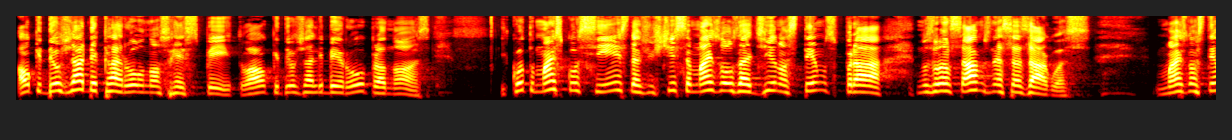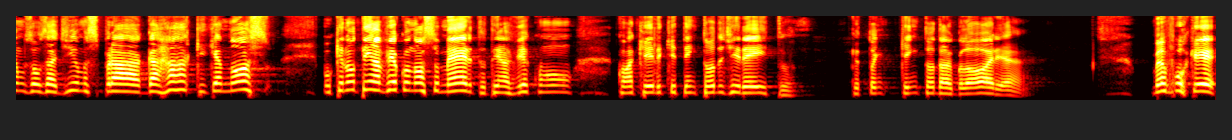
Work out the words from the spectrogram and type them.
ao que Deus já declarou o nosso respeito, ao que Deus já liberou para nós. E quanto mais consciência da justiça, mais ousadia nós temos para nos lançarmos nessas águas. Mais nós temos ousadia para agarrar que, que é nosso. Porque não tem a ver com o nosso mérito, tem a ver com, com aquele que tem todo direito, que tem toda a glória. Mesmo porque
